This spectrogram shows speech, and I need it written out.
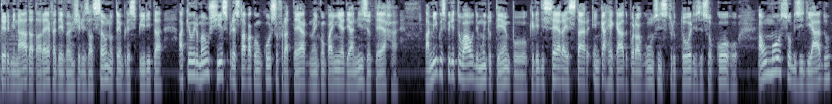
Terminada a tarefa de evangelização no templo espírita, a que o irmão X prestava concurso fraterno em companhia de Anísio Terra, amigo espiritual de muito tempo, que lhe dissera estar encarregado por alguns instrutores de socorro a um moço obsidiado,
